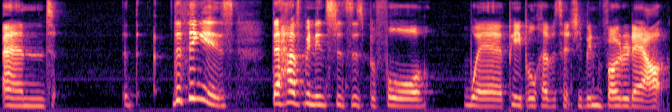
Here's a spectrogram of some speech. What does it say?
And the thing is, there have been instances before where people have essentially been voted out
